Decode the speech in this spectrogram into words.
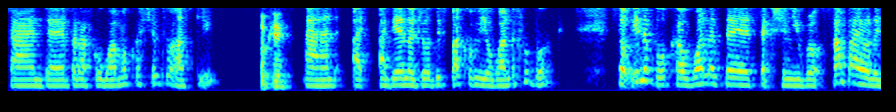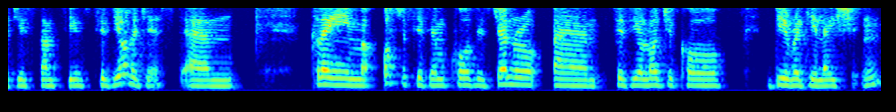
and uh, but I've got one more question to ask you. Okay. And I, again, I draw this back from your wonderful book. So in a book, uh, one of the section you wrote, some biologists and physiologists um, claim ostracism causes general um, physiological deregulation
